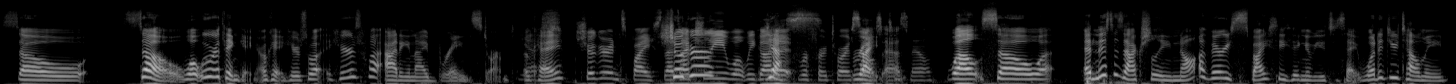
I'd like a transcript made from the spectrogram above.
so so what we were thinking. Okay, here's what here's what Addie and I brainstormed, okay? Sugar and spice. That's Sugar- actually what we gotta yes, refer to ourselves right. as now. Well, so and this is actually not a very spicy thing of you to say. What did you tell me?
